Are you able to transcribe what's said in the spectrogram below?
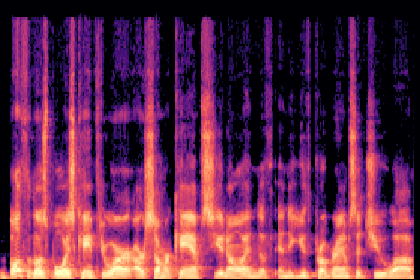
both of those boys came through our, our summer camps, you know, and the and the youth programs that you uh,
